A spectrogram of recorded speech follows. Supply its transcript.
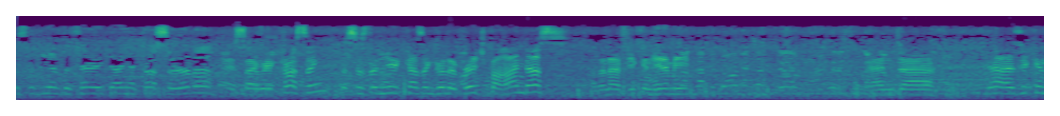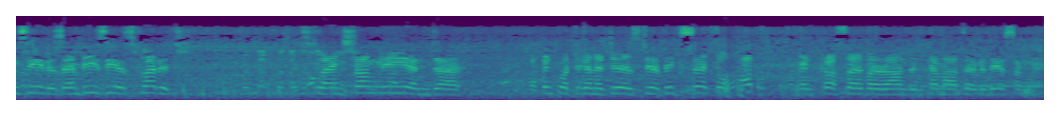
There's the view of the ferry going across the river. Okay, so we're crossing. This is the new Kazungula Bridge behind us. I don't know if you can hear me. And uh, yeah, as you can see, the Zambezi is flooded. It's flowing strongly and uh, I think what we're going to do is do a big circle up and then cross over around and come out over there somewhere.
